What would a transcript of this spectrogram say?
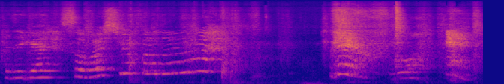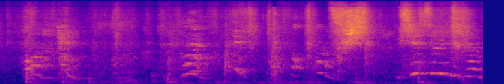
Hadi gel savaş yapalım. Bir şey söyleyeceğim.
